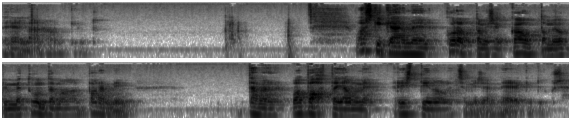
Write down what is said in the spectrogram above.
verellään hankkinut. Vaskikäärmeen korottamisen kautta me opimme tuntemaan paremmin tämän vapahtajamme ristiinnaulitsemisen merkityksen.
